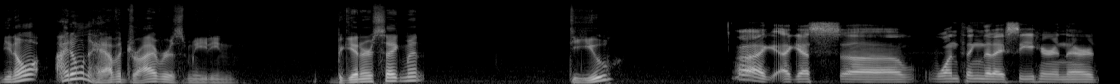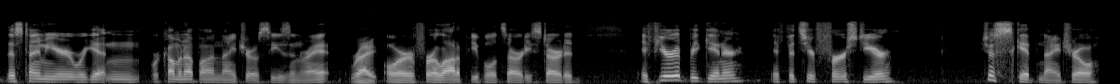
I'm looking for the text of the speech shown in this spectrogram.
You know, I don't have a driver's meeting beginner segment. Do you? Well, I, I guess uh, one thing that I see here and there this time of year we're getting we're coming up on nitro season, right? Right. Or for a lot of people it's already started. If you're a beginner, if it's your first year, just skip nitro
